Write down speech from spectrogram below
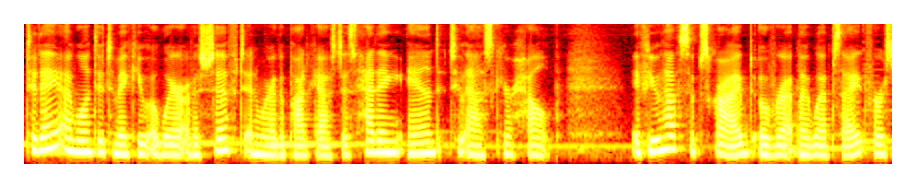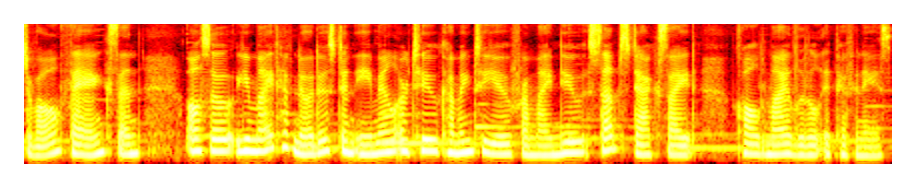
Today, I wanted to make you aware of a shift and where the podcast is heading and to ask your help. If you have subscribed over at my website, first of all, thanks. And also, you might have noticed an email or two coming to you from my new Substack site called My Little Epiphanies.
